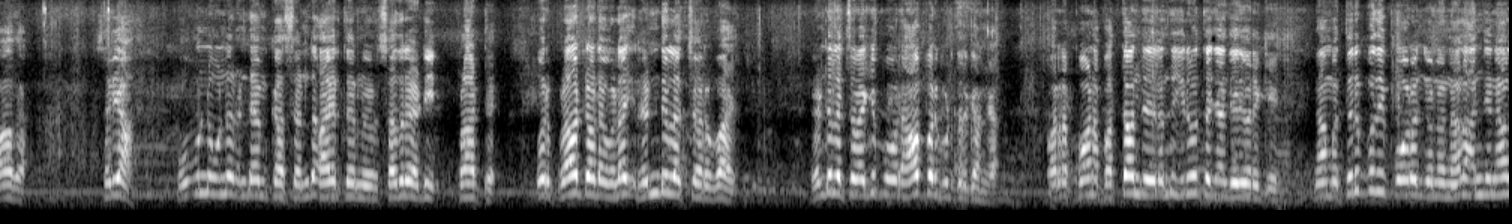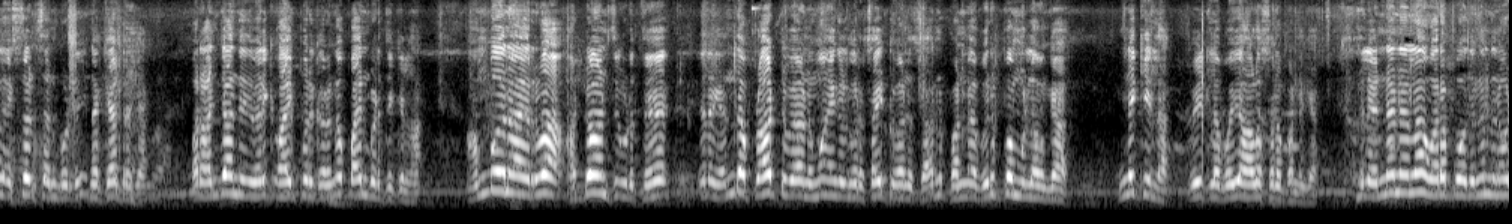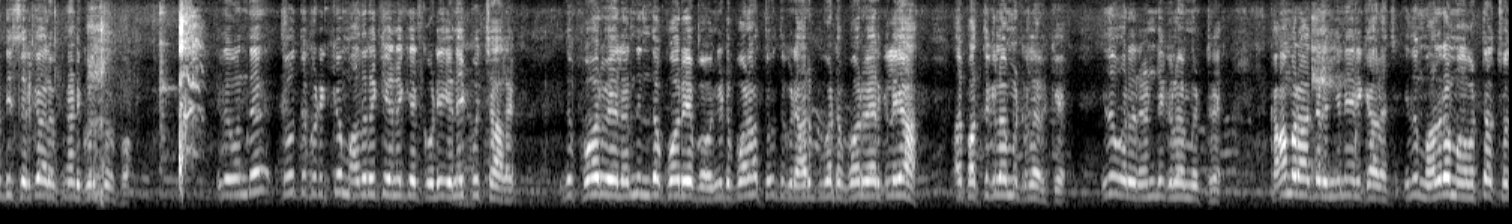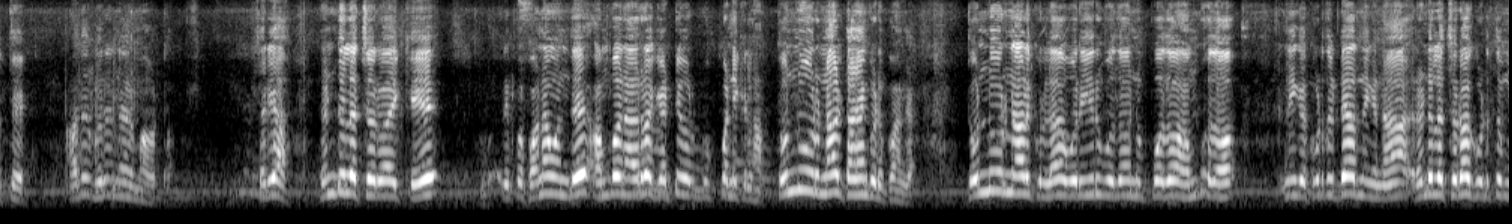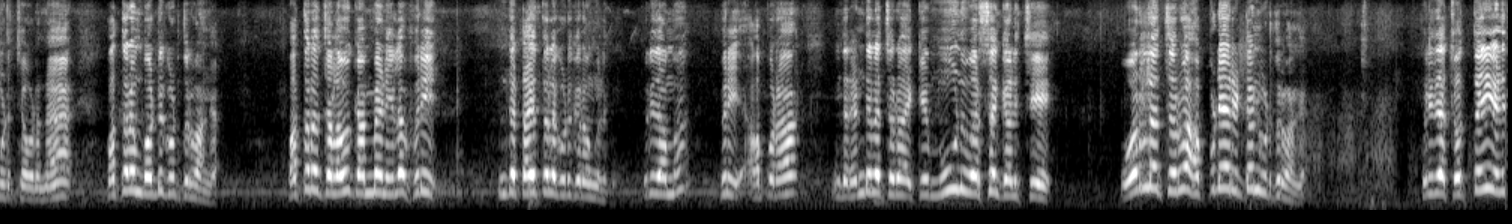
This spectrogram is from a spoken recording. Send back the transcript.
பாதை. சரியா? ஒவ்வொன்று ஒன்று ரெண்டே முக்கால் சென்ட் ஆயிரத்தி இரநூறு சதுர அடி பிளாட்டு ஒரு பிளாட்டோட விலை ரெண்டு லட்சம் ரூபாய். ரெண்டு லட்சம் ரூபாய்க்கு இப்போ ஒரு ஆஃபர் கொடுத்துருக்காங்க. வர்ற போன பத்தாம் தேதியிலேருந்து இருபத்தஞ்சாம் தேதி வரைக்கும் நாம் திருப்பதி போகிறோம்னு சொன்னதுனால அஞ்சு நாள் எக்ஸ்டென்ஷன் போட்டு நான் கேட்டிருக்கேன். வர அஞ்சாம் தேதி வரைக்கும் வாய்ப்பு இருக்கிறவங்க பயன்படுத்திக்கலாம். ஐம்பதனாயிரம் ரூபா அட்வான்ஸ் கொடுத்து இதில் எந்த பிளாட் வேணுமோ எங்களுக்கு ஒரு சைட் வேணும் சார்னு பண்ண விருப்பம் உள்ளவங்க இன்னைக்கு இல்லை. வீட்டில் போய் ஆலோசனை பண்ணுங்க. இதில் என்னென்னலாம் வரப்போகுதுங்கன்னு நோட்டீஸ் இருக்கு அதில் பின்னாடி கொடுத்துருப்போம். இது வந்து தூத்துக்குடிக்கும் மதுரைக்கும் இணைக்கக்கூடிய இணைப்பு சாலை. இது போர்வேலேருந்து இந்த போர்வே போகும். இங்கிட்டு போனால் தூத்துக்குடி அருப்புக்கோட்டை போர்வே இருக்கு இல்லையா? அது பத்து கிலோமீட்டரில் இருக்குது இது ஒரு ரெண்டு கிலோமீட்ரு காமராஜர் இன்ஜினியரிங் காலேஜ் இது மதுரை மாவட்ட சொத்து. அது விருதுநகர் மாவட்டம். சரியா? ரெண்டு லட்சம் ரூபாய்க்கு இப்போ பணம் வந்து ஐம்பதாயிரம் ரூபா கட்டி ஒரு புக் பண்ணிக்கலாம். தொண்ணூறு நாள் டைம் கொடுப்பாங்க. தொண்ணூறு நாளுக்குள்ள ஒரு இருபதோ முப்பதோ ஐம்பதோ நீங்கள் கொடுத்துக்கிட்டே இருந்தீங்கன்னா ரெண்டு லட்ச ரூபா கொடுத்து முடித்த உடனே பத்திரம் போட்டு கொடுத்துருவாங்க. பத்திர செலவு கம்பெனியில் ஃப்ரீ இந்த டயத்தில் கொடுக்குறவங்களுக்கு. புரியுதாம்மா? ஃப்ரீ அப்புறம் இந்த ரெண்டு லட்ச ரூபாய்க்கு மூணு வருஷம் கழித்து ஒரு லட்ச ரூபா அப்படியே ரிட்டர்ன் கொடுத்துருவாங்க. புரியுதா? சொத்தையும் எழுதி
